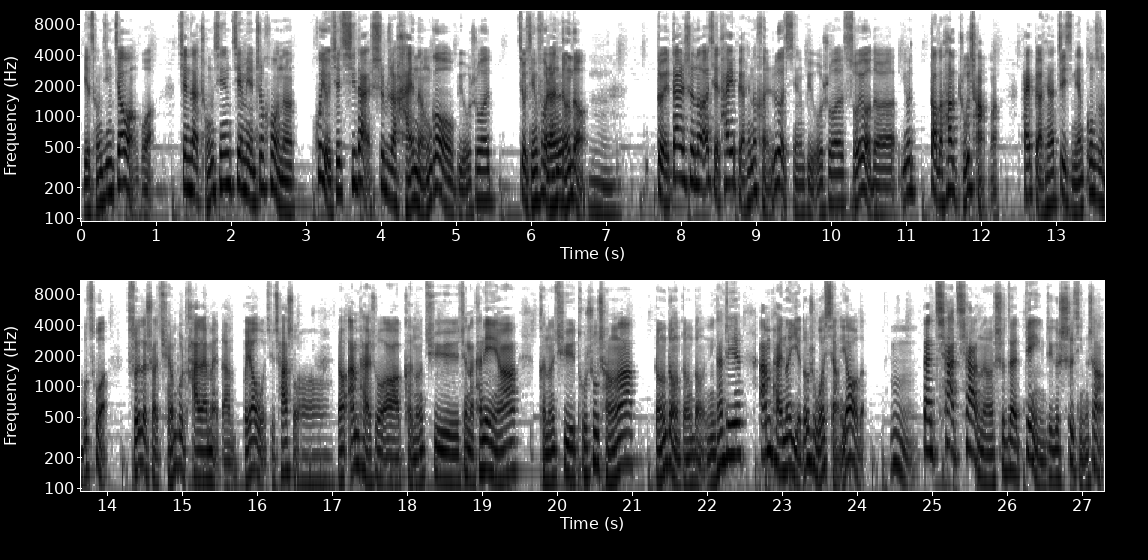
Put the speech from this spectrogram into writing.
也曾经交往过。现在重新见面之后呢，会有一些期待，是不是还能够，比如说旧情复燃等等。嗯对，但是呢，而且他也表现得很热情，比如说所有的，因为到了他的主场嘛，他也表现他这几年工作的不错，所有的事儿全部他来买单，不要我去插手。啊然后安排说啊，可能去去哪看电影啊，可能去图书城啊，等等等等。你看这些安排呢，也都是我想要的。嗯，但恰恰呢是在电影这个事情上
